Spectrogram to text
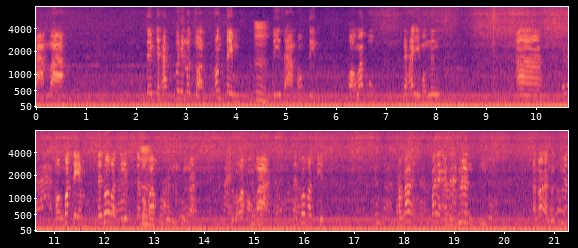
ถามว่าเต็มยังครับไม่เห็นรถจอดห้องเต็มอืมตีสามห้องเต็ม ออกมาปุ๊บไปหาอีกหมองหนึงอ่าเวลาห้องบ่เต็มแต่โทษบ่ติดจะบอกว่าคุณคุณว่าจะบอกว่าห้องว่าง แต่โทษบ่ติดมันว่าว่าได้อันเป็นเพื่อนอันนอนอันเป็นเพื่อน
